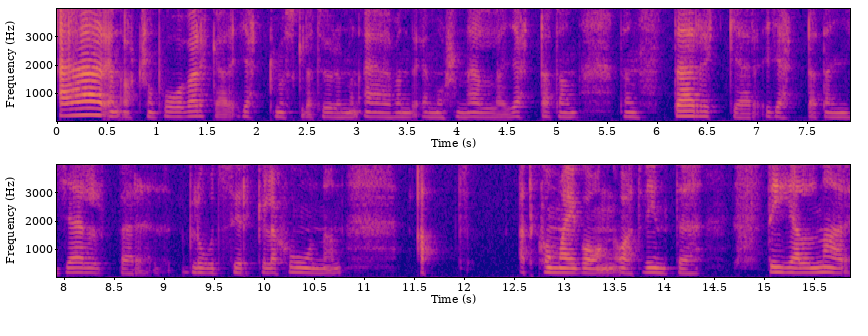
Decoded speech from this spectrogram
är en ört som påverkar hjärtmuskulaturen men även det emotionella hjärtat. Den, den stärker hjärtat, den hjälper blodcirkulationen att, att komma igång och att vi inte stelnar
